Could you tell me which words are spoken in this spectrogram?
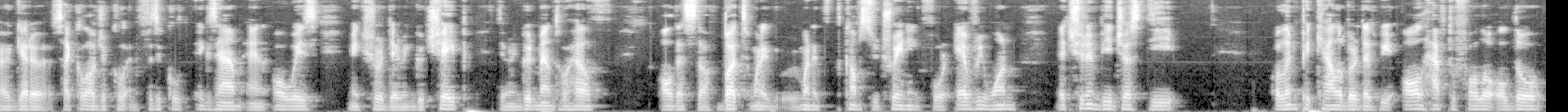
uh, get a psychological and physical exam and always make sure they're in good shape, they're in good mental health, all that stuff. But when it when it comes to training for everyone, it shouldn't be just the Olympic caliber that we all have to follow, although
